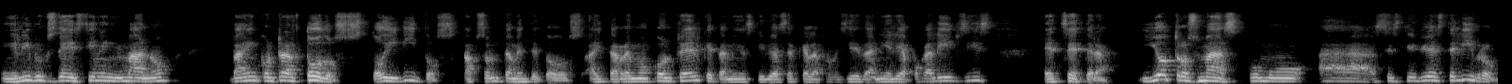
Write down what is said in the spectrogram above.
En el libro que ustedes tienen en mano, van a encontrar todos, toditos, absolutamente todos. Está Raymond Contrell, que también escribió acerca de la profecía de Daniel y Apocalipsis, etcétera. Y otros más, como ah, se escribió este libro.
